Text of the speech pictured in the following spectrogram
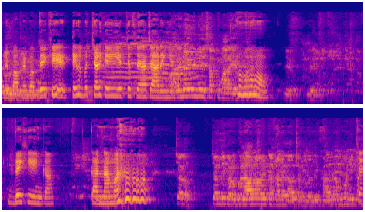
अरे बाप रे बाप देखिए टेबल पर चढ़ के ये चिप्स लेना चाह रही हैं। अरे नहीं नहीं सब तुम्हारा ये तुम्हारा ये। ले लो ले लो। देखिए इनका कारनामा। चलो जल्दी करो खिलाओ लाओ इनका खाना लाओ चलो जल्दी खाना हमको नहीं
